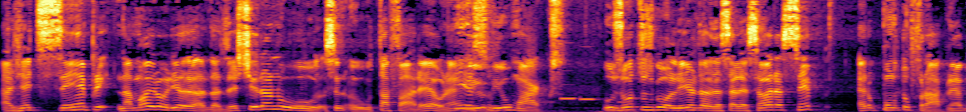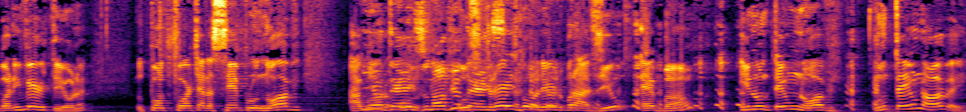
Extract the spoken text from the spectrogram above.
A gente sempre, na maioria das vezes, tirando o, o Tafarel, né? E, e o Marcos. Os outros goleiros da, da seleção era sempre era o ponto fraco, né? Agora inverteu, né? O ponto forte era sempre o 9. Agora E o 10, os, o nove e o os 10. três goleiros do Brasil é bom e não tem um 9. Não tem um 9 aí.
